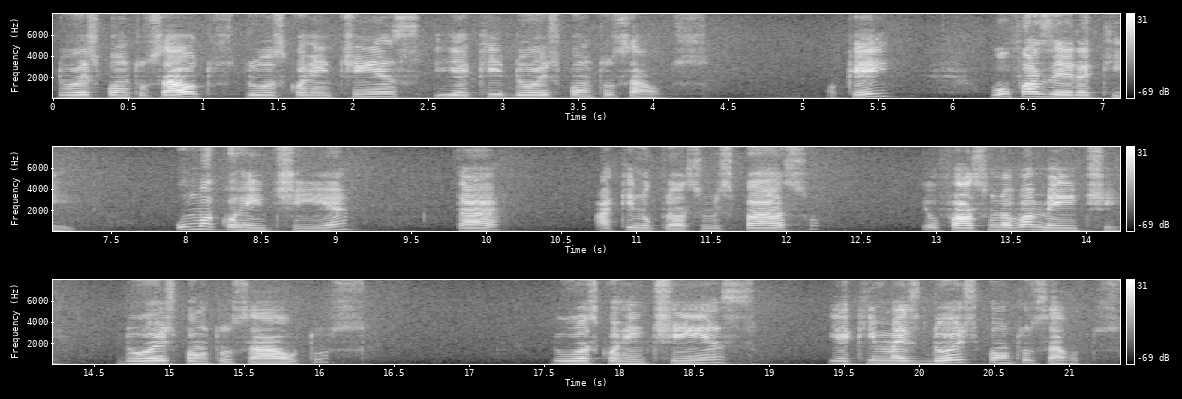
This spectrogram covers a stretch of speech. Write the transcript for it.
Dois pontos altos duas correntinhas e aqui dois pontos altos ok? Vou fazer aqui uma correntinha tá? Aqui no próximo espaço eu faço novamente dois pontos altos duas correntinhas e aqui mais dois pontos altos.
